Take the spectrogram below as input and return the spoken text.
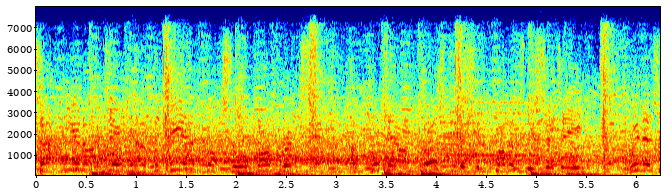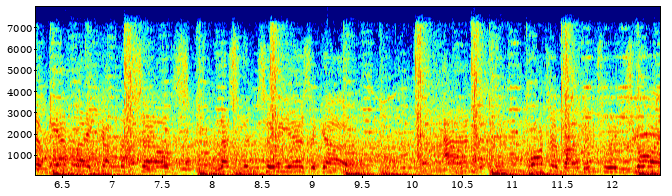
Sutton United at the GM Vauxhall Conference have put out First Division Coventry City, winners of the FA Cup themselves less than two years ago. And what a moment to enjoy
